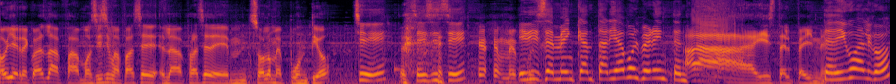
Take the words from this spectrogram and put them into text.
oye, ¿recuerdas la famosísima frase, la frase de "Mm, solo me puntió? Sí, sí, sí, sí. Y dice, me encantaría volver a intentar. Ah, ahí está el peine. ¿Te digo algo?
